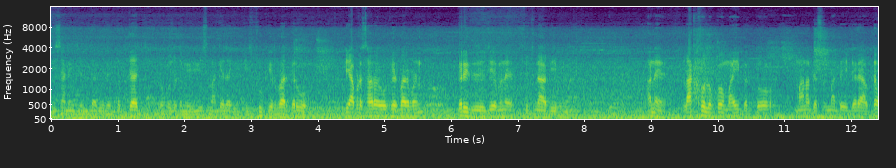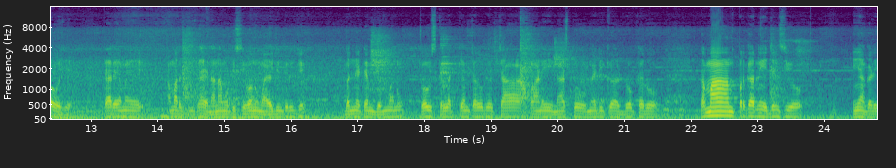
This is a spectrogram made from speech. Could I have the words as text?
દિશાની જનતા જોડે બધા જ લોકો જોડે મેં વ્યૂઝ માગ્યા હતા કે શું ફેરફાર કરવો તે આપણે સારો એવો ફેરફાર પણ કરી દીધો જે મને સૂચના આપી એ પ્રમાણે. અને લાખો લોકો માઈ ભક્તો માના દર્શન માટે જ્યારે આવતા હોય છે, ત્યારે અમે અમારા થાય, નાના મોટી સેવાનું આયોજન કર્યું છે. બંને ટાઈમ જમવાનું, ચોવીસ કલાક કેમ ચાલુ રહે? ચા, પાણી, નાસ્તો મેડિકલ ડૉક્ટરો તમામ પ્રકારની એજન્સીઓ અહીંયા આગળ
